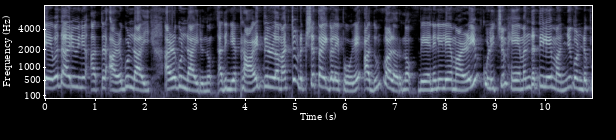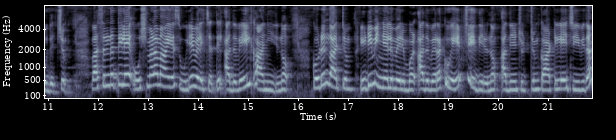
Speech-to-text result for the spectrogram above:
ദേവദാരുവിന് അത്ര അഴകുണ്ടായി അഴകുണ്ടായിരുന്നു. അതിന്റെ പ്രായത്തിലുള്ള മറ്റു വൃക്ഷത്തൈകളെ പോലെ അതും വളർന്നു. വേനലിലെ മഴയും കുളിച്ചും ഹേമന്തത്തിലെ മഞ്ഞുകൊണ്ട് പുതച്ചും. വസന്തത്തിലെ ഊഷ്മളമായ സൂര്യവെളിച്ചത്തിൽ അത് വെയിൽ കാഞ്ഞിരുന്നു. കൊടുങ്കാറ്റും ഇടിമിന്നലും വരുമ്പോൾ അത് വിറക്കുകയും ചെയ്തിരുന്നു. അതിനു ചുറ്റും കാട്ടിലെ ജീവിതം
